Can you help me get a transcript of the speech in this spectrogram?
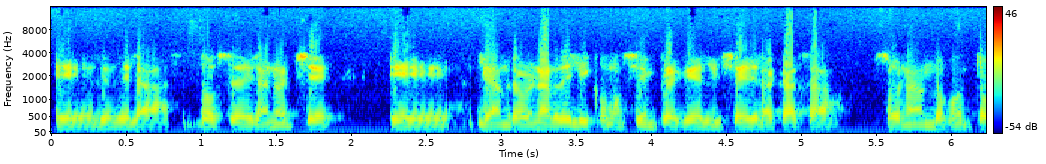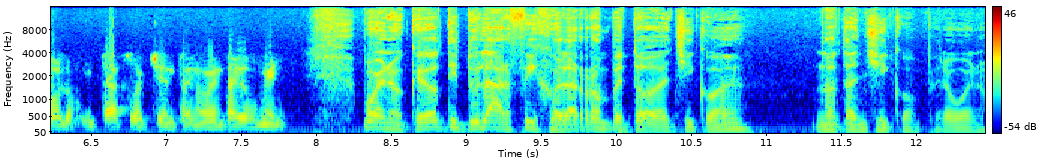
desde las 12 de la noche eh, Leandro Bernardelli, como siempre, que es el DJ de la casa, sonando con todos los guitazos 80 y 92 mil. Bueno, quedó titular, fijo, la rompe toda, chico, ¿eh? No tan chico, pero bueno.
